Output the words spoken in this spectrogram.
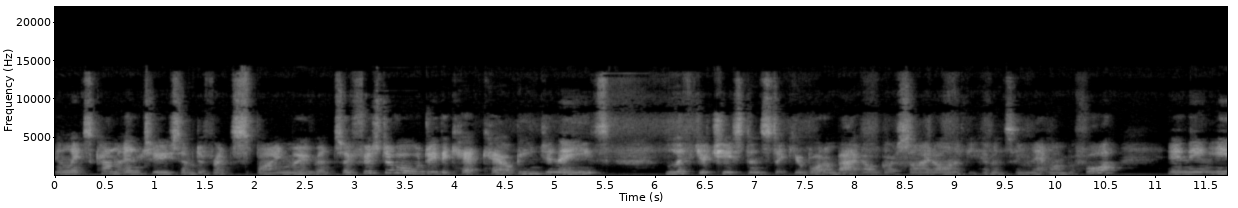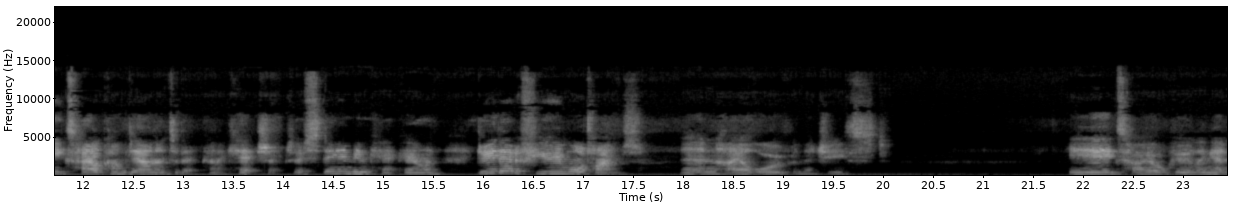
and let's come into some different spine movement. So first of all, we'll do the cat-cow. Bend your knees, lift your chest and stick your bottom back. I'll go side on if you haven't seen that one before. And then exhale, come down into that kind of cat shape. So standing cat-cow and do that a few more times. Inhale, open the chest. Exhale, curling in.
